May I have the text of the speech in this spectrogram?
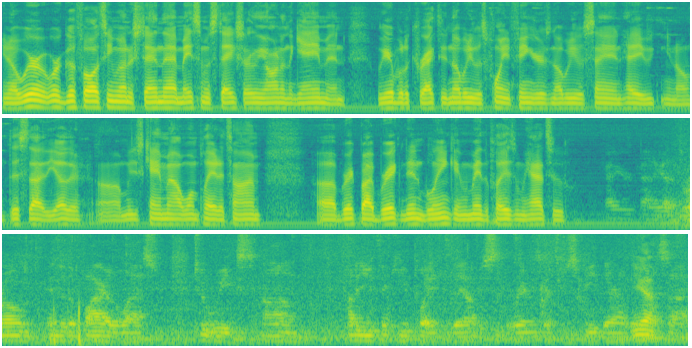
you know, we're we're a good football team. We understand that. Made some mistakes early on in the game, and we were able to correct it. Nobody was pointing fingers. Nobody was saying, "Hey, you know, this, that, or the other." Um, we just came out one play at a time, uh, brick by brick, didn't blink, and we made the plays when we had to. Kind of got thrown into the fire the last two weeks. Um, how do you think you played today? Obviously, the Ravens got some speed there on the Yeah. outside.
